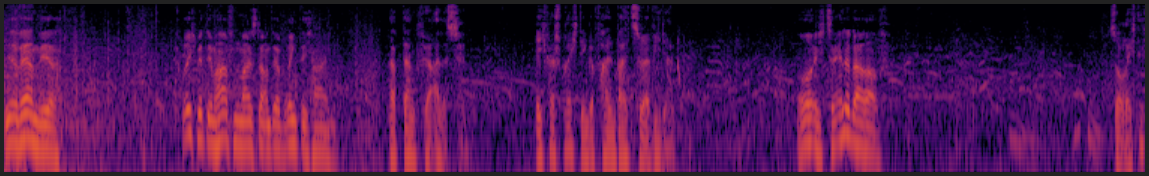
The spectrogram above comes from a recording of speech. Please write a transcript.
Hier wären wir. Sprich mit dem Hafenmeister und er bringt dich heim. Hab Dank für alles, Sam. Ich verspreche, den Gefallen bald zu erwidern. Oh, ich zähle darauf. So richtig?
